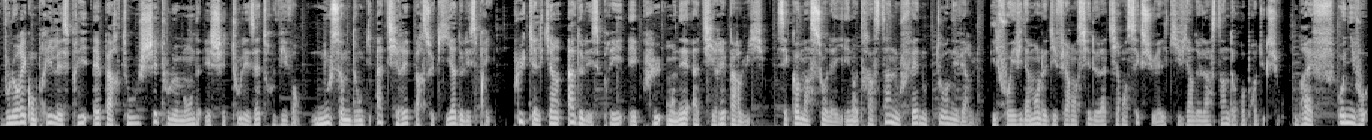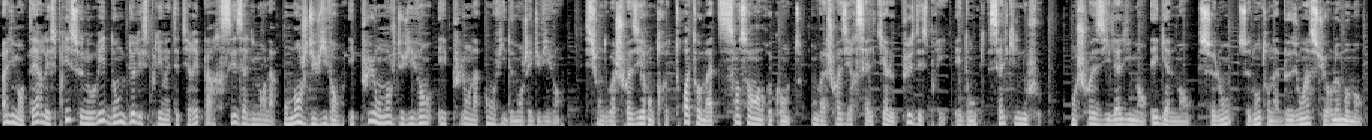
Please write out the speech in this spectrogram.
Vous l'aurez compris, l'esprit est partout, chez tout le monde et chez tous les êtres vivants. Nous sommes donc attirés par ce qui a de l'esprit. Plus quelqu'un a de l'esprit et plus on est attiré par lui. C'est comme un soleil et notre instinct nous fait nous tourner vers lui. Il faut évidemment le différencier de l'attirance sexuelle qui vient de l'instinct de reproduction. Bref, au niveau alimentaire, l'esprit se nourrit donc de l'esprit. On est attiré par ces aliments-là. On mange du vivant et plus on mange du vivant et plus on a envie de manger du vivant. Si on doit choisir entre trois tomates sans s'en rendre compte, on va choisir celle qui a le plus d'esprit et donc celle qu'il nous faut. On choisit l'aliment également selon ce dont on a besoin sur le moment.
